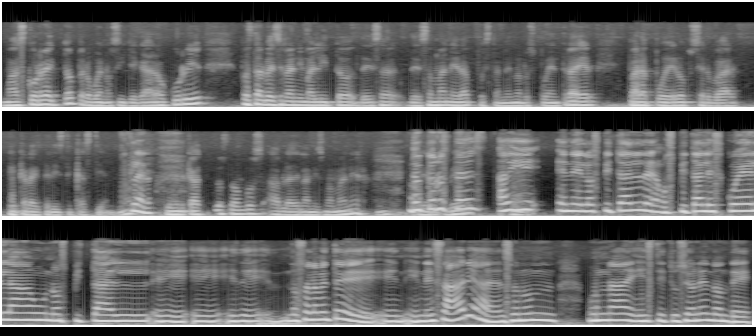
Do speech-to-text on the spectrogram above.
más correcto pero bueno si llegara a ocurrir pues tal vez el animalito de esa, de esa manera pues también nos los pueden traer para poder observar qué características tienen. Claro. en el caso de los hongos habla de la misma manera. Doctor, ustedes ahí en el hospital, hospital escuela, un hospital eh, eh, de, no solamente en, esa área, son una institución en donde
